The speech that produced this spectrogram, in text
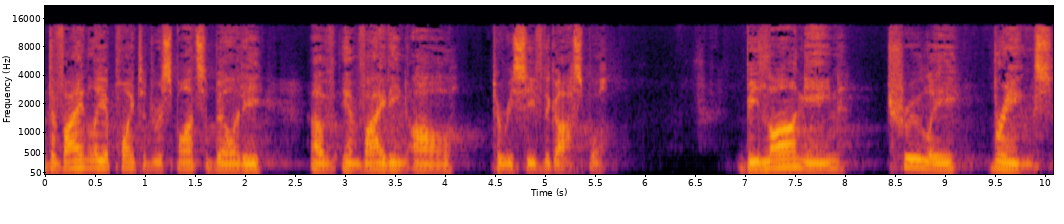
divinely appointed responsibility of inviting all to receive the gospel. Belonging truly brings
